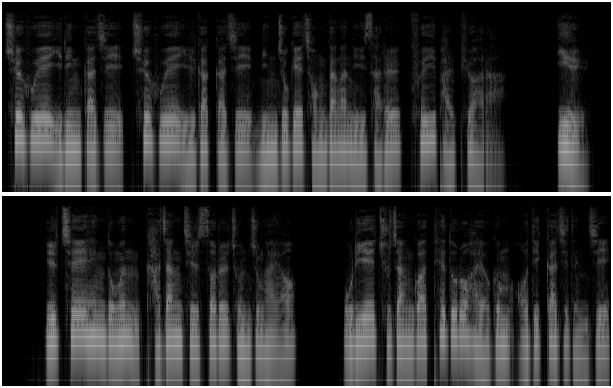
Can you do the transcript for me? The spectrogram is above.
최후의 1인까지 최후의 일가까지 민족의 정당한 의사를 쾌히 발표하라. 1. 일체의 행동은 가장 질서를 존중하여 우리의 주장과 태도로 하여금 어디까지든지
